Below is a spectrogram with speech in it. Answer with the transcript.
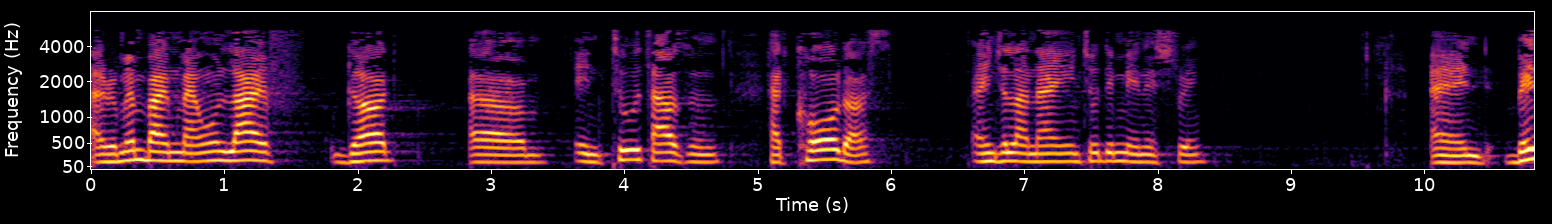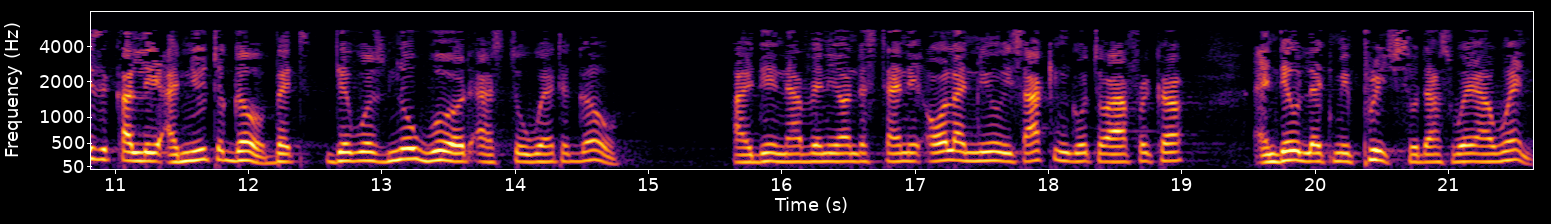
I remember in my own life, God um, in 2000 had called us, Angela and I, into the ministry. And basically, I knew to go, but there was no word as to where to go. I didn't have any understanding. All I knew is I can go to Africa and they'll let me preach. So that's where I went.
